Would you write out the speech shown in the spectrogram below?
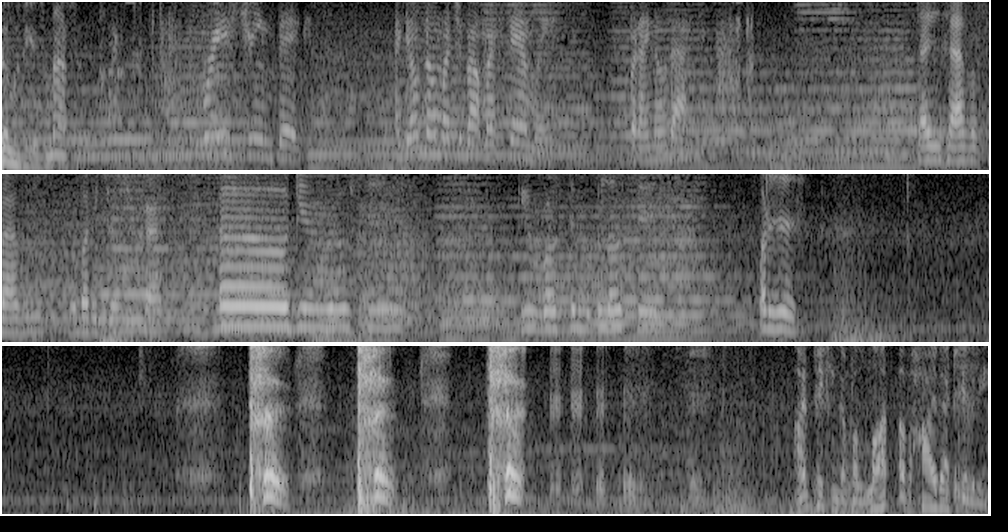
Facility is massive. The Brays dream big. I don't know much about my family, but I know that. That you have a family. Nobody gives a crap. Oh, get roasted. Get roasted, McGloasted. What is this? I'm picking up a lot of hive activity.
